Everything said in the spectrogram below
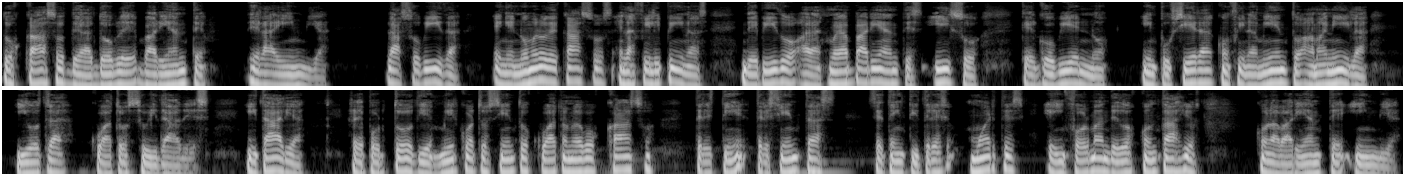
dos casos de la doble variante de la India. La subida en el número de casos en las Filipinas debido a las nuevas variantes hizo que el gobierno impusiera confinamiento a Manila y otras cuatro ciudades. Italia reportó 10.404 nuevos casos, 373 muertes e informan de dos contagios con la variante india.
